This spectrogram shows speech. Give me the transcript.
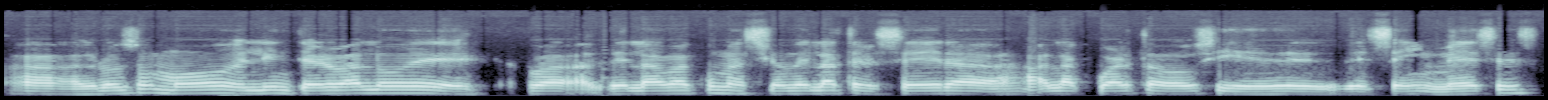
a grosso modo, el intervalo de de la vacunación de la tercera a la cuarta dosis es de, seis meses.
